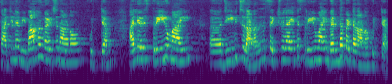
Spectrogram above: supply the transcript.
സജിനെ വിവാഹം കഴിച്ചതാണോ കുറ്റം? അല്ലെ ഒരു സ്ത്രീയുമായി ജീവിച്ചതാണോ? അതായത് സെക്ഷുവലായിട്ട് സ്ത്രീയുമായി ബന്ധപ്പെട്ടതാണോ കുറ്റം?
